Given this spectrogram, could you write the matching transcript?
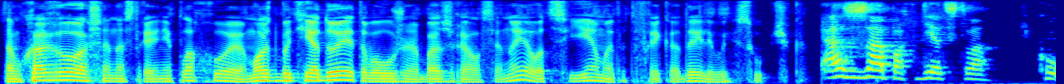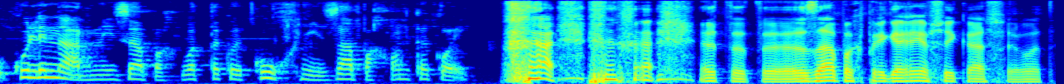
Там хорошее настроение, плохое. Может быть, я до этого уже обожрался, но я вот съем этот фрикаделевый супчик. А запах детства? Ку- кулинарный запах, вот такой кухни запах, он какой? Этот э, запах пригоревшей каши, вот.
